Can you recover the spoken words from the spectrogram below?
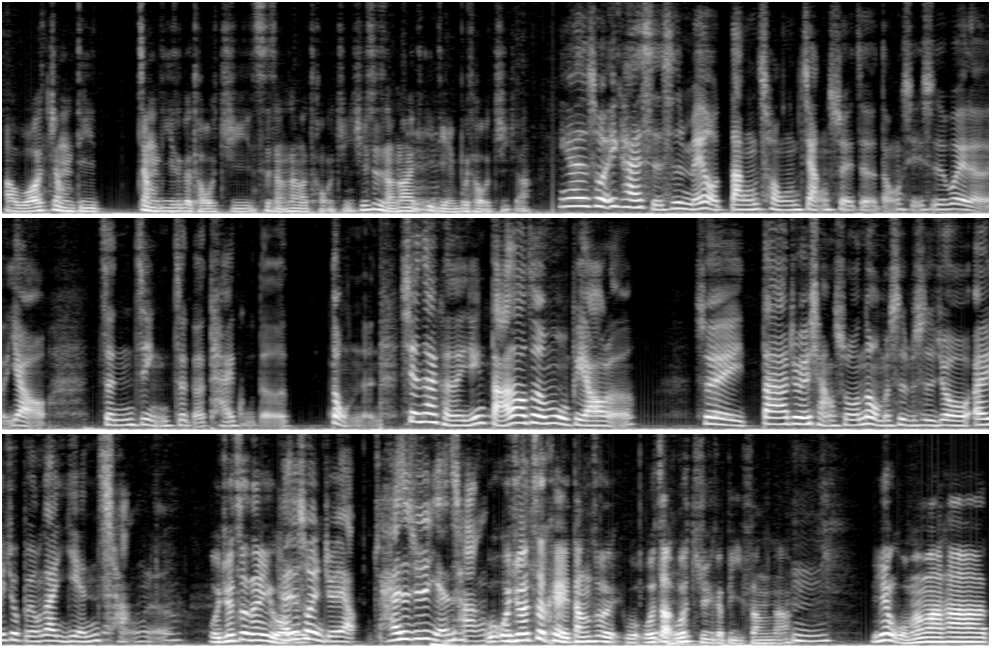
啊，我要降低。降低这个投机市场上的投机，其实市场上一点也不投机啊。应该是说一开始是没有当冲降税这个东西，是为了要增进这个台股的动能。现在可能已经达到这个目标了，所以大家就会想说，那我们是不是就哎、欸、就不用再延长了？我觉得这东西，还是说你觉得要还是就是延长？我我觉得这可以当做我我找我举一个比方呢。嗯，因为我妈妈她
